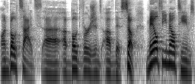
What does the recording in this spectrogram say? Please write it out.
on both sides, uh, both versions of this. So, male female teams.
